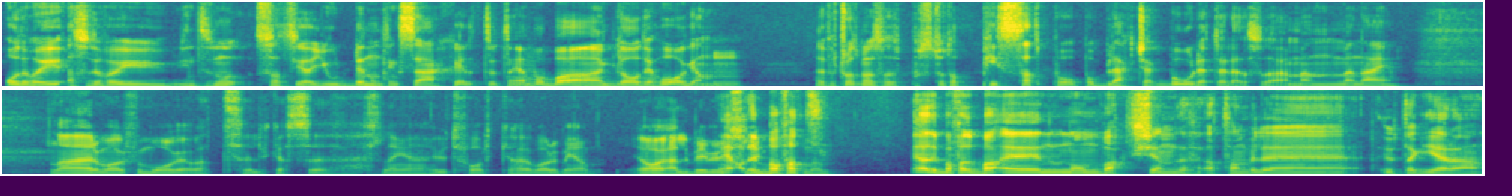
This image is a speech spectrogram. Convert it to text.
Och det var ju, alltså det var ju inte så att jag gjorde någonting särskilt, utan jag var bara glad i hågen. Mm. Jag förstår att man har stått och pissat på, på blackjack-bordet eller sådär, men, men nej. Nej, de har ju förmåga att lyckas eh, slänga ut folk har jag varit med om Jag har aldrig blivit Ja, det är utslängd bara för att- men... Ja, det är bara för att eh, någon vakt kände att han ville utagera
